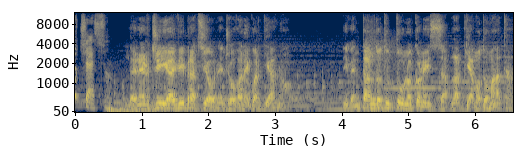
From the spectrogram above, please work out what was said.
Successo? L'energia è vibrazione, giovane guardiano. Diventando tutt'uno con essa, l'abbiamo domata.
